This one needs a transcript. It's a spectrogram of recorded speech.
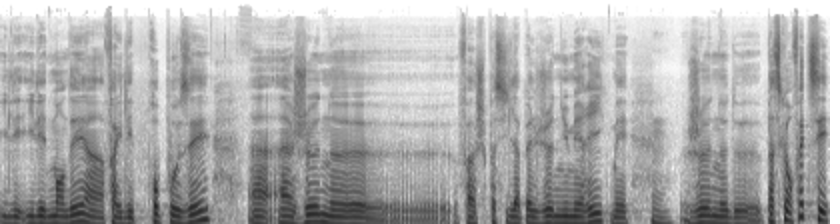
il, est, il est demandé, un- enfin il est proposé un, un jeûne, euh, enfin je ne sais pas s'il l'appelle jeûne numérique, mais Hmm. jeûne de... Parce qu'en fait, il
